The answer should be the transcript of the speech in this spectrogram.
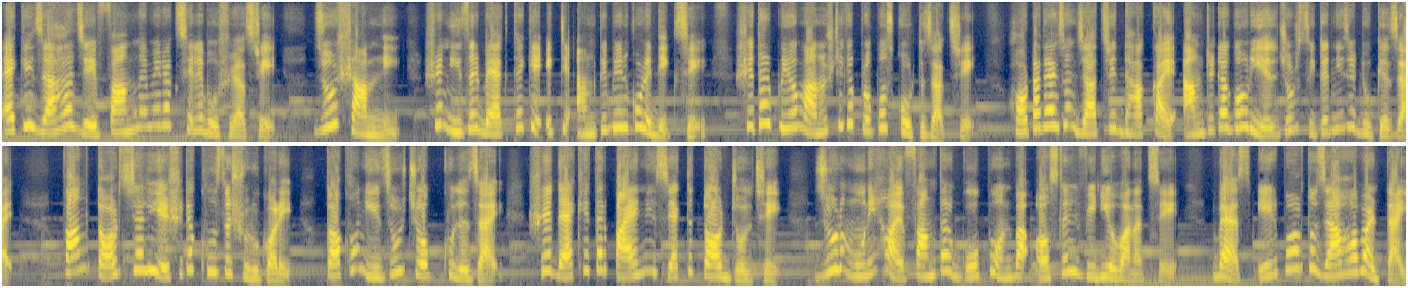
একই জাহাজে ফাং নামের এক ছেলে বসে আছে। জুর সামনে। সে নিজের ব্যাগ থেকে একটি আংটি বের করে দেখছে। সে তার প্রিয় মানুষটিকে প্রপোজ করতে যাচ্ছে। হঠাৎ একজন যাত্রীর ধাক্কায় আংটিটা গড়িয়ে জোর সিটের নিচে ঢুকে যায়। ফাং টর্চ জ্বালিয়ে সেটা খুঁজতে শুরু করে। তখনই জুর চোখ খুলে যায়। সে দেখে তার পায়ের নিচে একটা টর্চ জ্বলছে। জুর মনে হয় ফাং তার গোপন বা অশ্লীল ভিডিও বানাচ্ছে। ব্যাস, এরপর তো যা হবার তাই।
